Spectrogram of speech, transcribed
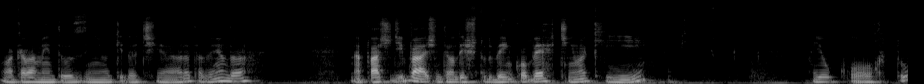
O acabamentozinho aqui da tiara, tá vendo, ó? Na parte de baixo. Então, eu deixo tudo bem cobertinho aqui. Aí eu corto.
